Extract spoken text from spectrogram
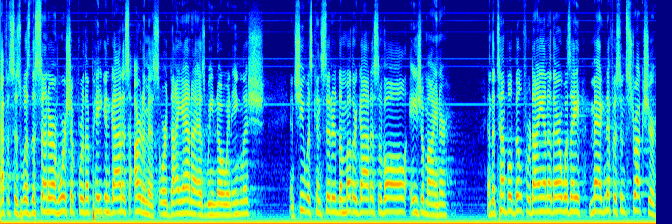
Ephesus was the center of worship for the pagan goddess Artemis, or Diana as we know in English and she was considered the mother goddess of all Asia Minor. And the temple built for Diana there was a magnificent structure.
